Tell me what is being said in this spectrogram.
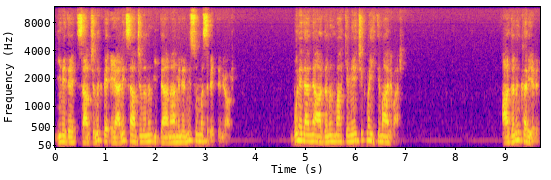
Yine de savcılık ve eyalet savcılığının iddianamelerini sunması bekleniyor. Bu nedenle Arda'nın mahkemeye çıkma ihtimali var. Arda'nın kariyeri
